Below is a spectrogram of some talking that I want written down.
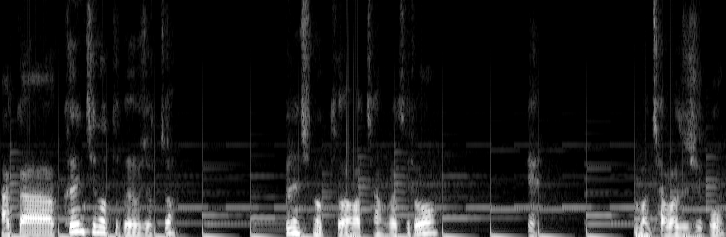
아까 클린치 노트 배우셨죠? 클린치 노트와 마찬가지로 이렇게 한번 잡아주시고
